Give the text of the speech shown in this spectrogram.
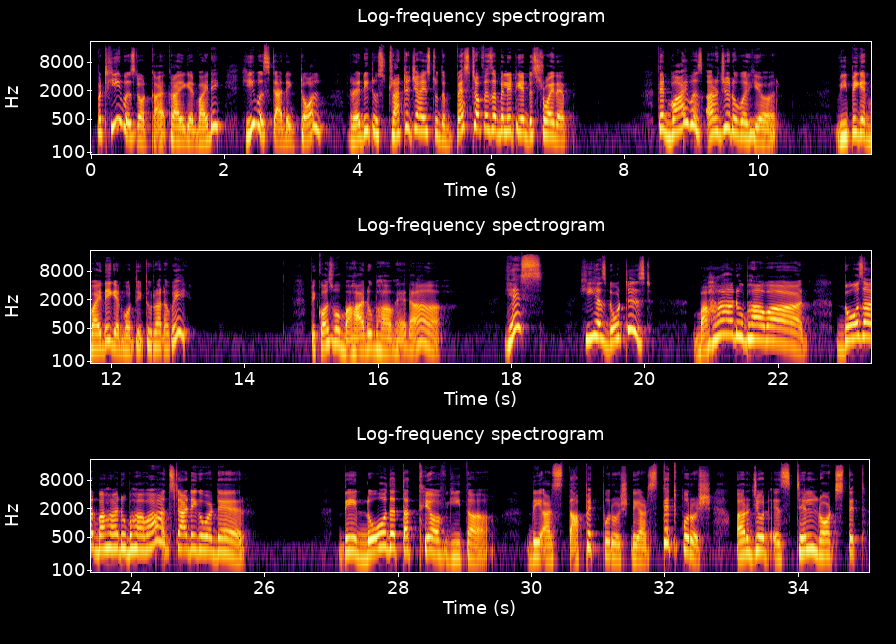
But he was not crying and whining. He was standing tall, ready to strategize to the best of his ability and destroy them. Then why was Arjun over here weeping and whining and wanting to run away. Because wo Bahanu Bhav hai. Yes, he has noticed. Bahanu Bhavan. Those are Bahanu Bhavan standing over there. They know the Tathya of Gita. They are Stapit Purush. They are Sthit Purush. Arjuna is still not Sthit.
